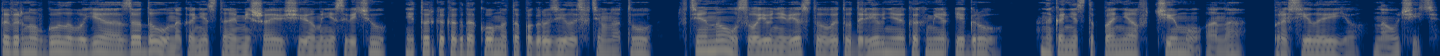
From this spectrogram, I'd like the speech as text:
Повернув голову, я задул, наконец-то, мешающую мне свечу, и только когда комната погрузилась в темноту, втянул свою невесту в эту древнюю как мир игру, наконец-то поняв, чему она просила ее научить.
